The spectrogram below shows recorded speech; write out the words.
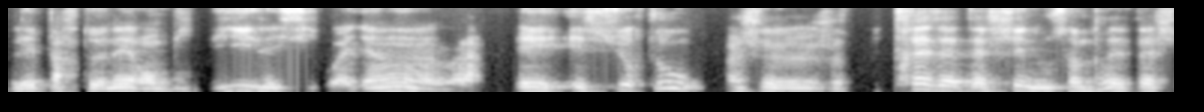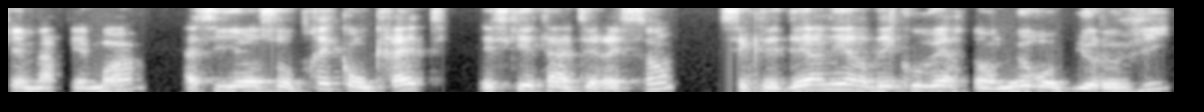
les partenaires en BB, les citoyens, euh, voilà. Et, et surtout, je, je, suis très attaché, nous sommes très attachés, Marc et moi, à ces dimensions très concrètes. Et ce qui est intéressant, c'est que les dernières découvertes en neurobiologie,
